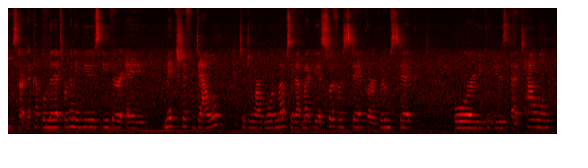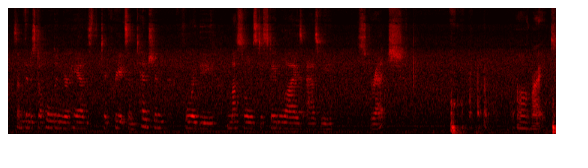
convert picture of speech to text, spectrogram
We'll start in a couple minutes. We're going to use either a makeshift dowel to do our warm up, so that might be a Swiffer stick or a broomstick, or you could use a towel, something just to hold in your hands to create some tension for the muscles to stabilize as we stretch. All right.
